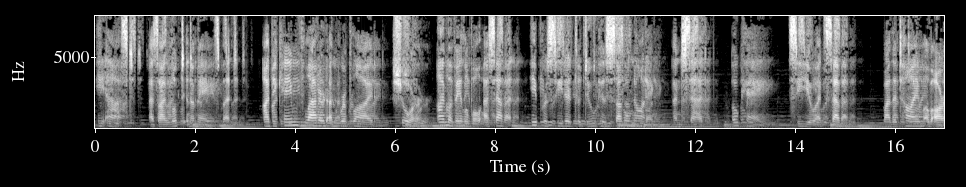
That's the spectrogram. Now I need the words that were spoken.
He asked, as I looked in amazement. I became flattered and replied, Sure, I'm available at 7. He proceeded to do his subtle nodding, and said, Okay. See you at 7. By the time of our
